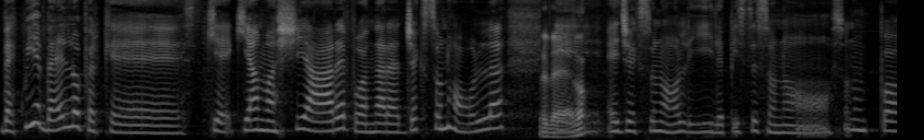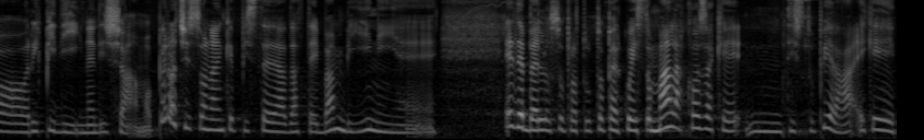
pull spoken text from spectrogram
Beh, qui è bello perché chi, chi ama sciare può andare a Jackson Hole È vero. e, e Jackson Hole lì le piste sono, sono un po' ripidine, diciamo, però ci sono anche piste adatte ai bambini e- ed è bello soprattutto per questo. Ma la cosa che mh, ti stupirà è che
